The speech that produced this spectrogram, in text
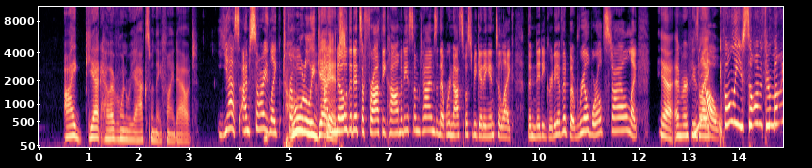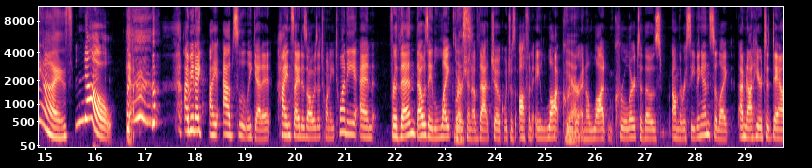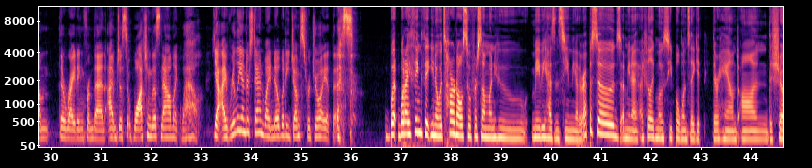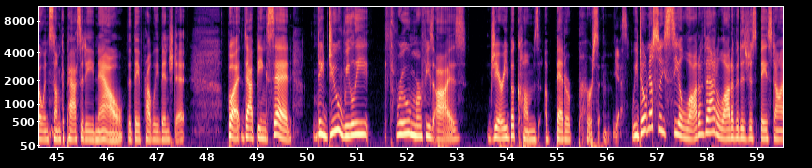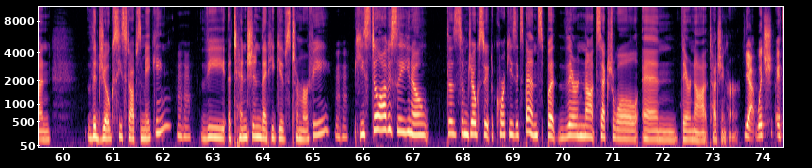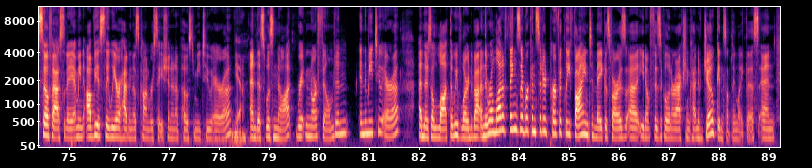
I get how everyone reacts when they find out. Yes, I'm sorry. Like from- Totally get I it. I know that it's a frothy comedy sometimes, and that we're not supposed to be getting into like the nitty gritty of it. But real world style, like Yeah, and Murphy's No. like, if only you saw him through my eyes. no. Yeah. I mean, I I absolutely get it. Hindsight is always a 2020, and for then that was a light Yes. version of that joke, which was often a lot cruder Yeah. and a lot crueler to those on the receiving end. So like, I'm not here to damn their writing from then. I'm just watching this now. I'm like, wow. Yeah, I really understand why nobody jumps for joy at this. But but I think that you know it's hard also for someone who maybe hasn't seen the other episodes. I mean, I, I feel like most people once they get their hand on the show in some capacity now that they've probably binged it. But that being said, they do really through Murphy's eyes, Jerry becomes a better person. Yes. We don't necessarily see a lot of that. A lot of it is just based on the jokes he stops making, Mhm. The attention that he gives to Murphy. Mhm. He still obviously, you know, does some jokes at Corky's expense, but they're not sexual and they're not touching her. Yeah, which it's so fascinating. I mean, obviously, we are having this conversation in a post Me Too era. Yeah. And this was not written or filmed in, in the Me Too era. And there's a lot that we've learned about. And there were a lot of things that were considered perfectly fine to make as far as, uh, you know, physical interaction kind of joke in something like this. And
